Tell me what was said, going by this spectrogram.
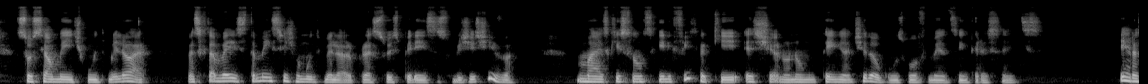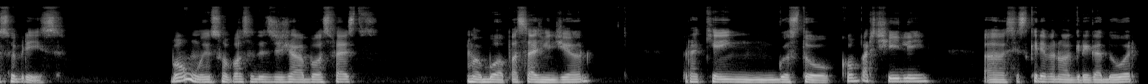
socialmente muito melhor mas que talvez também seja muito melhor para sua experiência subjetiva, mas que isso não significa que este ano não tenha tido alguns movimentos interessantes. E era sobre isso. Bom, eu só posso desejar boas festas, uma boa passagem de ano. Para quem gostou, compartilhe, uh, se inscreva no agregador.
